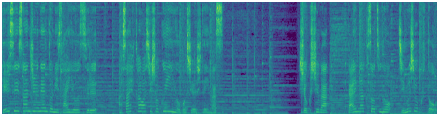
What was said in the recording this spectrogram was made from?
平成30年度に採用する旭川市職員を募集しています。職種は大学卒の事務職と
